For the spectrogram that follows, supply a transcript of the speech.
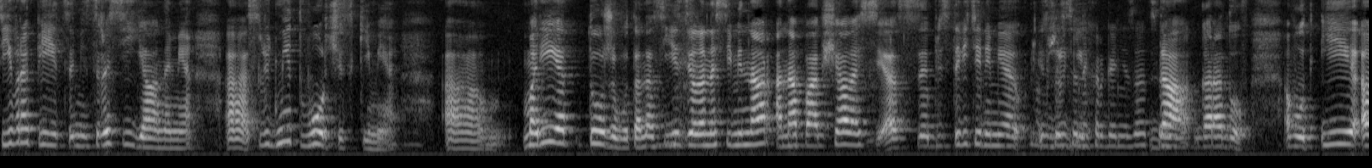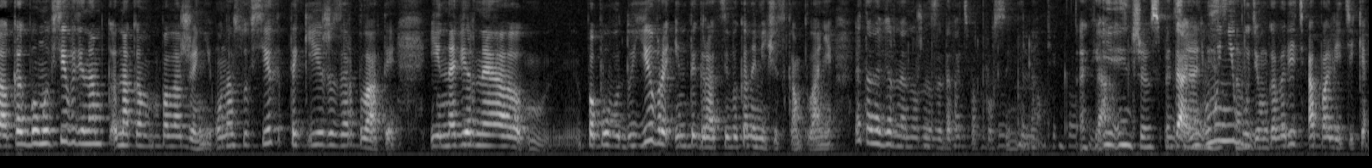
с европейцами, с россиянами, а, с людьми творческими. А, Мария тоже, вот она съездила на семинар, она пообщалась а, с представителями из других общественных организаций. да, городов. Вот. И а, как бы мы все в одинаковом положении. У нас у всех такие же зарплаты. И, наверное, м, по поводу евроинтеграции в экономическом плане, это, наверное, нужно задавать вопросы не нам. Политиков. Так, да. і іншим Да, спеціалістам. мы не будем говорить о политике,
